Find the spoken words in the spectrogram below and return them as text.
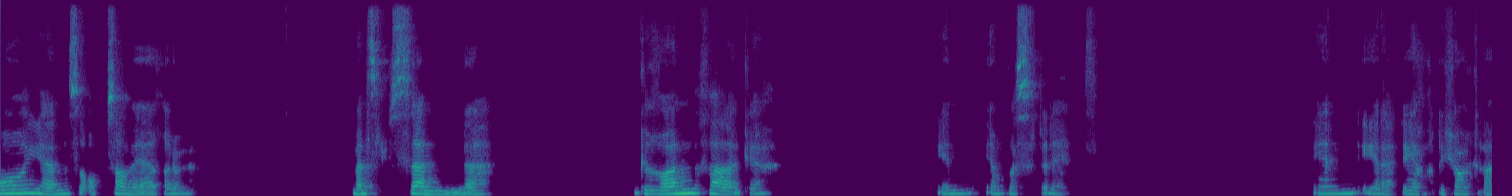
Og igjen så observerer du mens du sender grønn farge inn i brystet ditt inn i dette hjertechakra.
